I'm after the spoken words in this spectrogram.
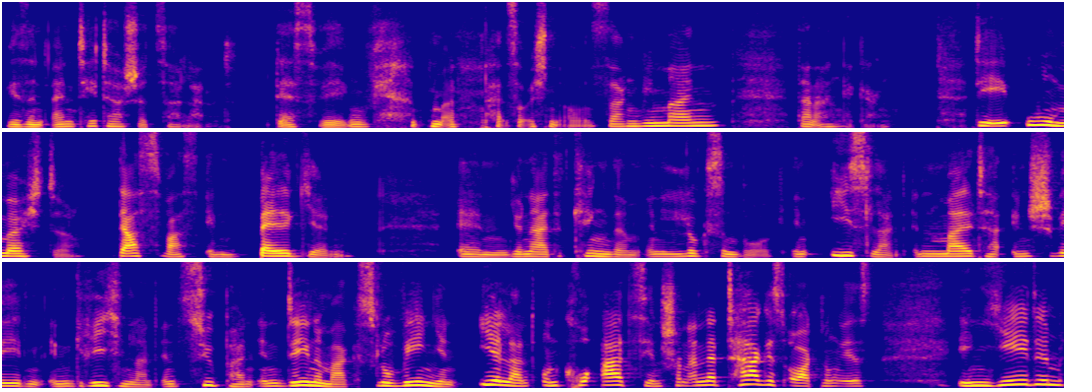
Wir sind ein Täterschützerland. Deswegen wird man bei solchen Aussagen wie meinen dann angegangen. Die EU möchte das, was in Belgien, in United Kingdom, in Luxemburg, in Island, in Malta, in Schweden, in Griechenland, in Zypern, in Dänemark, Slowenien, Irland und Kroatien schon an der Tagesordnung ist, in jedem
